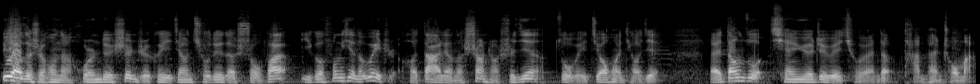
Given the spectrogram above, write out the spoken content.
必要的时候呢，湖人队甚至可以将球队的首发一个锋线的位置和大量的上场时间作为交换条件，来当做签约这位球员的谈判筹码。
